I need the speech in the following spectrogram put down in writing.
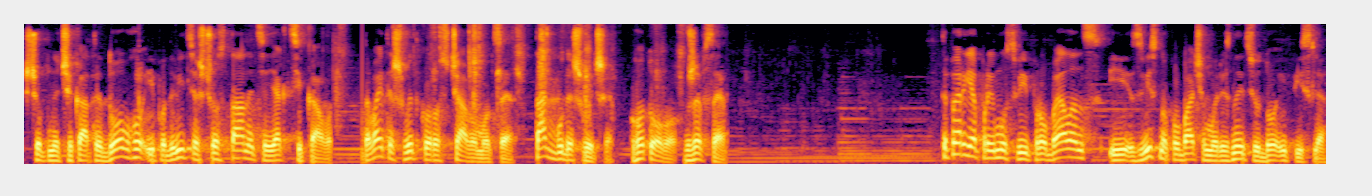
щоб не чекати довго, і подивіться, що станеться, як цікаво. Давайте швидко розчавимо це. Так буде швидше. Готово, вже все. Тепер я прийму свій пробаланс і, звісно, побачимо різницю до і після.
